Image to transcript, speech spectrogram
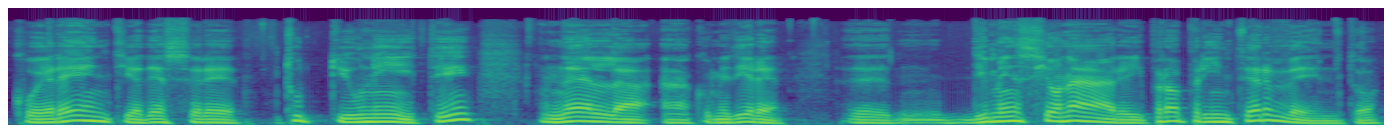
coerenti, ad essere tutti uniti nel, eh, eh, dimensionare il proprio intervento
